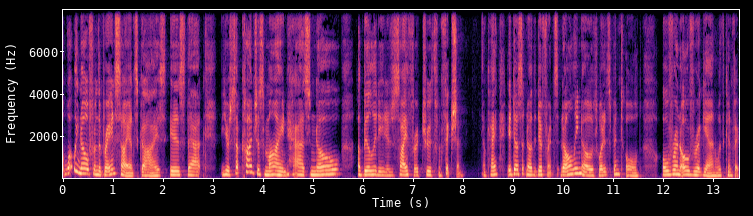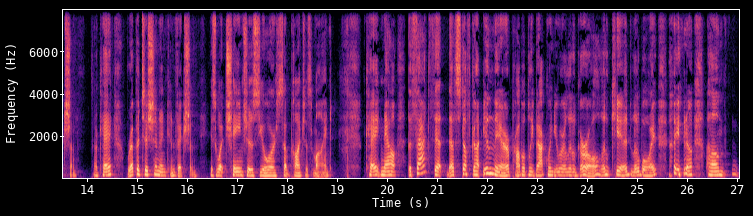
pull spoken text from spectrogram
What we know from the brain science guys is that your subconscious mind has no ability to decipher truth from fiction. Okay. It doesn't know the difference. It only knows what it's been told over and over again with conviction. Okay. Repetition and conviction is what changes your subconscious mind. Okay. Now, the fact that that stuff got in there probably back when you were a little girl, little kid, little boy, you know, um,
